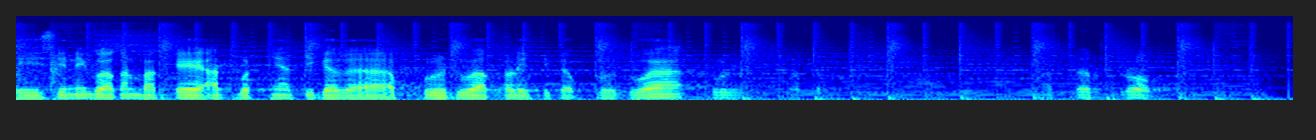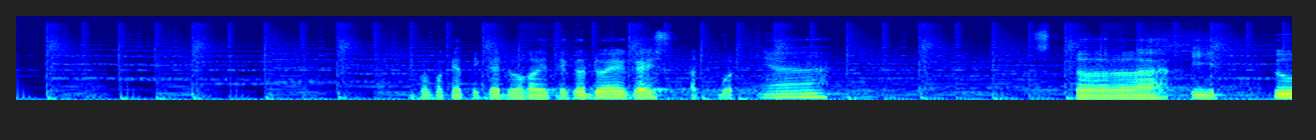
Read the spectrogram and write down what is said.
di sini gua akan pakai artboardnya 32 kali 32 tulis water, drop. Gua pakai 32 kali 32 ya guys artboardnya. Setelah itu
